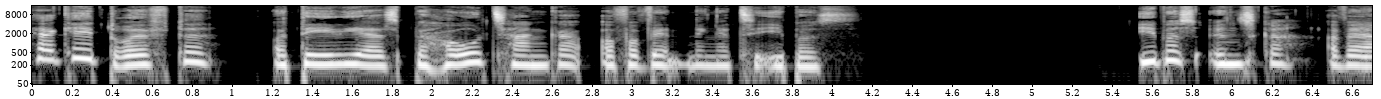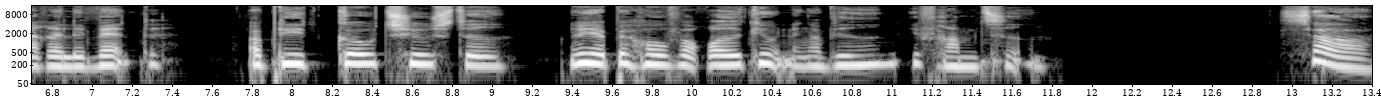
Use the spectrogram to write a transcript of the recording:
Her kan I drøfte og dele jeres behov, tanker og forventninger til Ibers. Ibers ønsker at være relevante og blive et go-to-sted, når jeg har behov for rådgivning og viden i fremtiden. Så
